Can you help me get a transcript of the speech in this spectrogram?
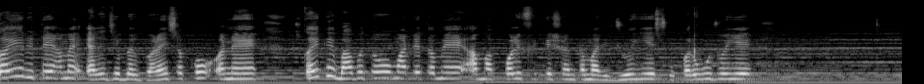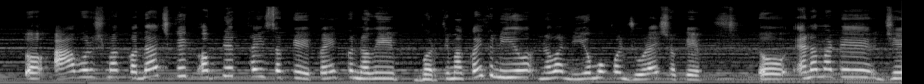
કઈ રીતે આમાં એલિજિબલ ગણાઈ શકો અને કઈ કઈ બાબતો માટે તમે આમાં ક્વોલિફિકેશન તમારી જોઈએ, શું કરવું જોઈએ. તો આ વર્ષમાં કદાચ કંઈક અપડેટ થઈ શકે, કંઈક નવી ભરતીમાં કંઈક નવા નિયમો પણ જોડાઈ શકે. તો એના માટે જે,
